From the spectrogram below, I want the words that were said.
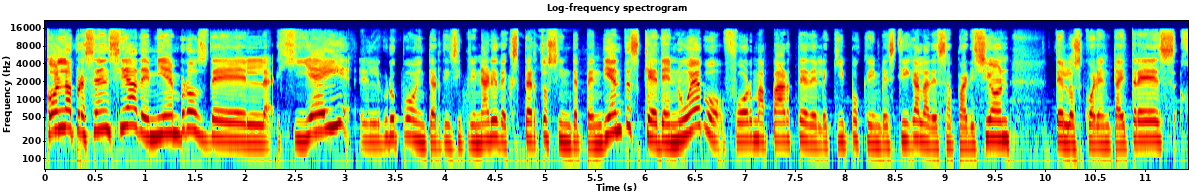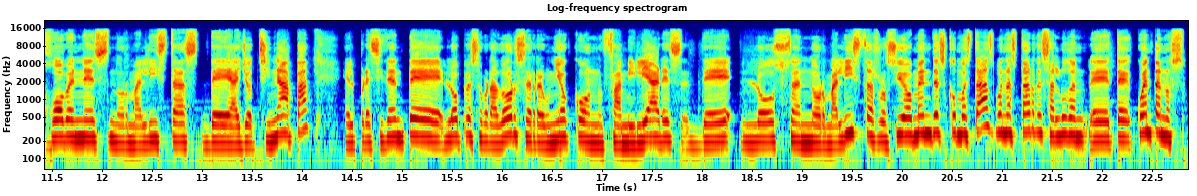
Con la presencia de miembros del GIEI, el grupo interdisciplinario de expertos independientes, que de nuevo forma parte del equipo que investiga la desaparición de los 43 jóvenes normalistas de Ayotzinapa, el presidente López Obrador se reunió con familiares de los normalistas. Rocío Méndez, ¿cómo estás? Buenas tardes, saludan, eh, te, cuéntanos.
